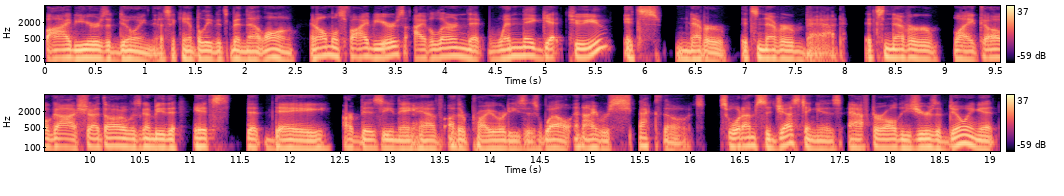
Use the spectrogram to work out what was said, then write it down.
five years of doing this, I can't believe it's been that long. In almost five years, I've learned that when they get to you, it's never, it's never bad. It's never like, oh gosh, I thought it was going to be the, it's that they are busy and they have other priorities as well. And I respect those. So, what I'm suggesting is after all these years of doing it,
